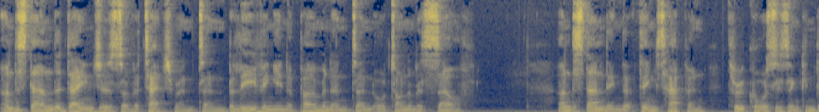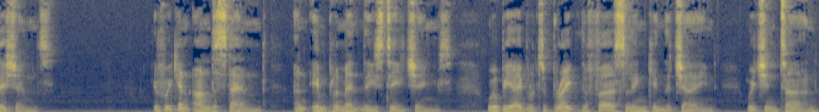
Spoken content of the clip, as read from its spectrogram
understand the dangers of attachment and believing in a permanent and autonomous self, understanding that things happen through causes and conditions. If we can understand and implement these teachings, we'll be able to break the first link in the chain, which in turn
